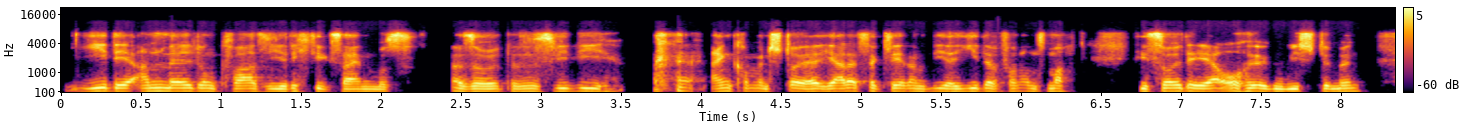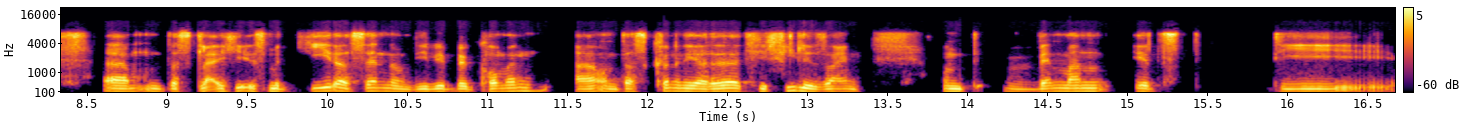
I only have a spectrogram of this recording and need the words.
jede Anmeldung quasi richtig sein muss. Also das ist wie die Einkommensteuer-Jahreserklärung, die ja jeder von uns macht. Die sollte ja auch irgendwie stimmen. Ähm, und das Gleiche ist mit jeder Sendung, die wir bekommen. Äh, und das können ja relativ viele sein. Und wenn man jetzt die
